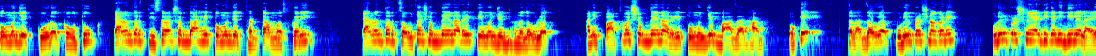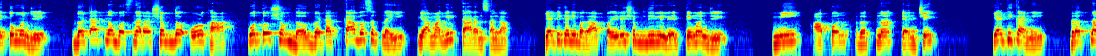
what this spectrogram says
तो म्हणजे कोड कौतुक. त्यानंतर तिसरा शब्द आहे तो म्हणजे थट्टा मस्करी. त्यानंतर चौथा शब्द येणार आहे ते म्हणजे धनदौलत. आणि पाचवा शब्द येणार आहे तो म्हणजे बाजार हाट. ओके? चला जाऊया पुढील प्रश्नाकडे. पुढील प्रश्न या ठिकाणी दिलेला आहे तो म्हणजे गटात न बसणारा शब्द ओळखा व तो शब्द गटात का बसत नाही यामागील कारण सांगा. या ठिकाणी बघा पहिले शब्द दिलेले ते म्हणजे मी आपण रत्ना त्यांचे. या ठिकाणी रत्ना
